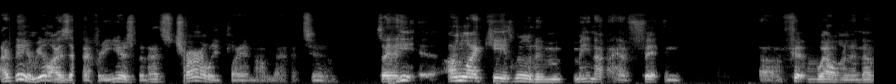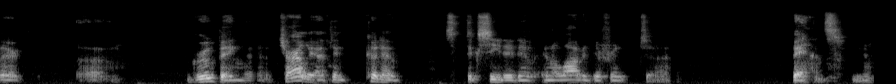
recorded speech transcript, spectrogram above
I didn't realize that for years, but that's Charlie playing on that tune. So he, unlike Keith Moon, who may not have fit and uh, fit well in another uh, grouping, uh, Charlie, I think, could have succeeded in, in a lot of different uh, bands. You know?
